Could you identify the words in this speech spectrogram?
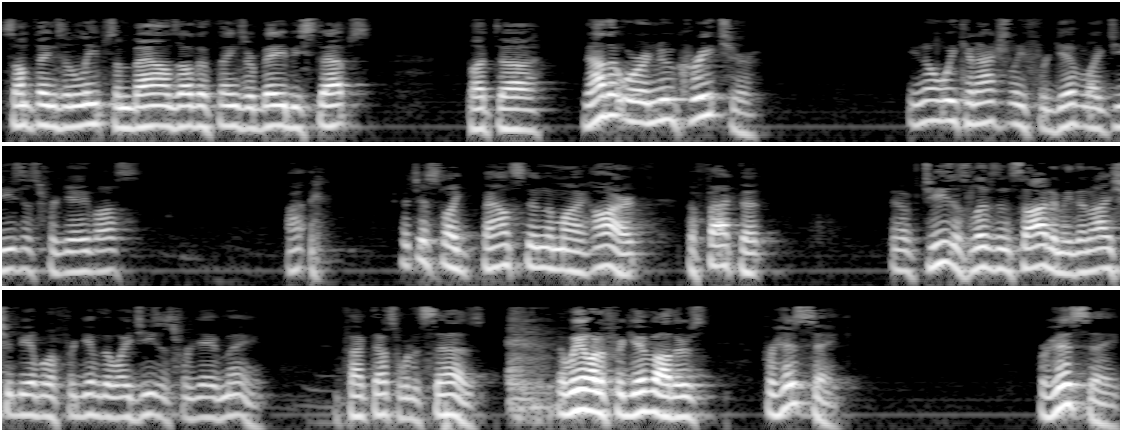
some things in leaps and bounds, other things are baby steps. But uh, now that we're a new creature, you know, we can actually forgive like Jesus forgave us. I, it just like bounced into my heart the fact that you know, if Jesus lives inside of me, then I should be able to forgive the way Jesus forgave me. In fact, that's what it says. That we ought to forgive others for His sake. For His sake.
